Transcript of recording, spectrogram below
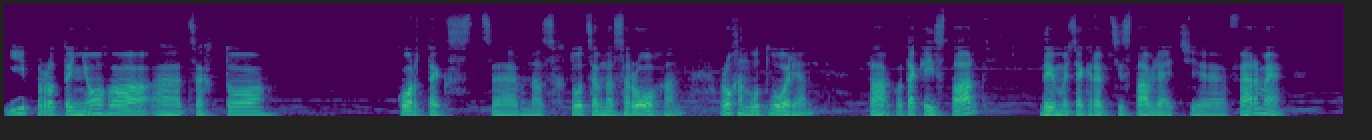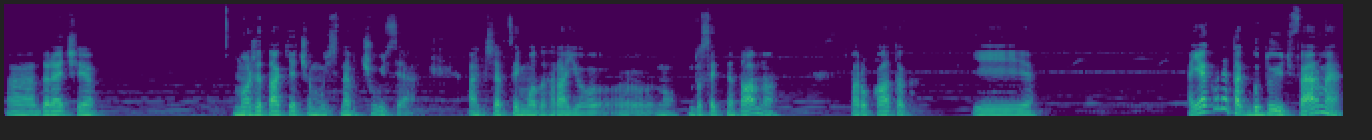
І проти нього е, це хто? Кортекс, це в нас хто? Це в нас Рохан. Рохан Лотлоріан. Так, отакий старт. Дивимося, як гравці ставлять е, ферми. До речі, може так я чомусь навчуся. Адже в цей мод граю ну, досить недавно. Пару каток. І. А як вони так будують ферми,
